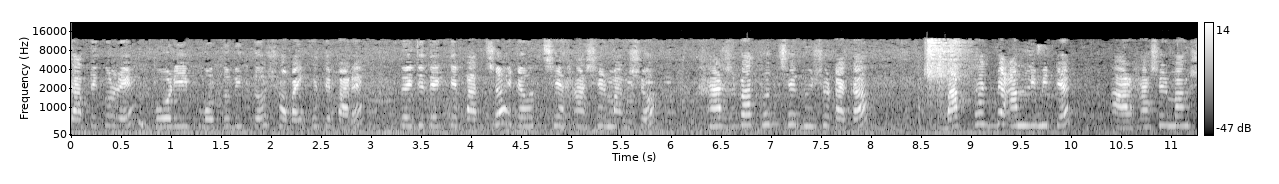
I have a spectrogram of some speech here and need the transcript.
যাতে করে গরিব মধ্যবিত্ত সবাই খেতে পারে। তো এই যে দেখতে পাচ্ছ এটা হচ্ছে হাঁসের মাংস। হাঁস ভাত হচ্ছে দুইশো টাকা। ভাত থাকবে আনলিমিটেড আর হাঁসের মাংস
